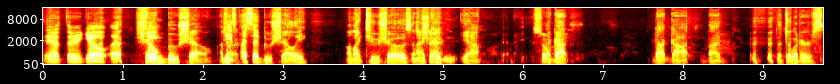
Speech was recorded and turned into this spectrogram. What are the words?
yeah, there you go. Uh, so, Shane Bouchel. I, mean, I said Bouchelli on like two shows, and I shame. couldn't. Yeah, so I got got got by the Twitters.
